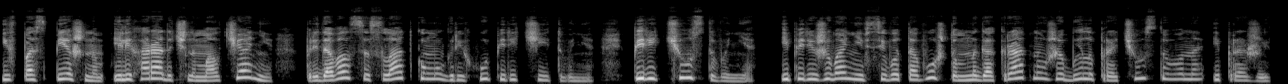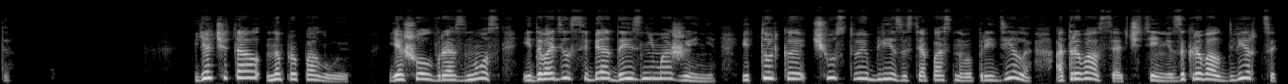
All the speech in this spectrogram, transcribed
и в поспешном и лихорадочном молчании предавался сладкому греху перечитывания, перечувствования и переживания всего того, что многократно уже было прочувствовано и прожито. Я читал напропалую, я шел в разнос и доводил себя до изнеможения, и только чувствуя близость опасного предела, отрывался от чтения, закрывал дверцы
